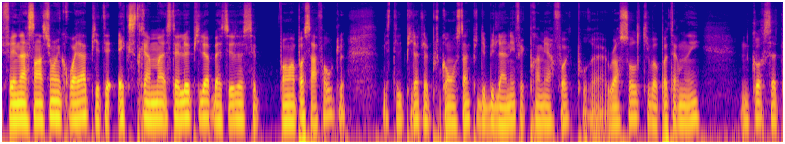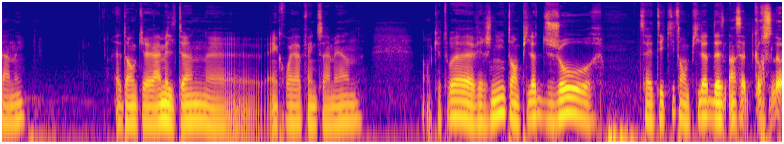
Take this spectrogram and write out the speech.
fait une ascension incroyable, puis était extrêmement. C'était le pilote, ben, c'est vraiment pas sa faute, là, mais c'était le pilote le plus constant depuis le début de l'année. Fait que première fois pour euh, Russell qui va pas terminer une course cette année. Euh, donc euh, Hamilton, incroyable fin de semaine. Donc toi, Virginie, ton pilote du jour, ça a été qui ton pilote dans cette course-là?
